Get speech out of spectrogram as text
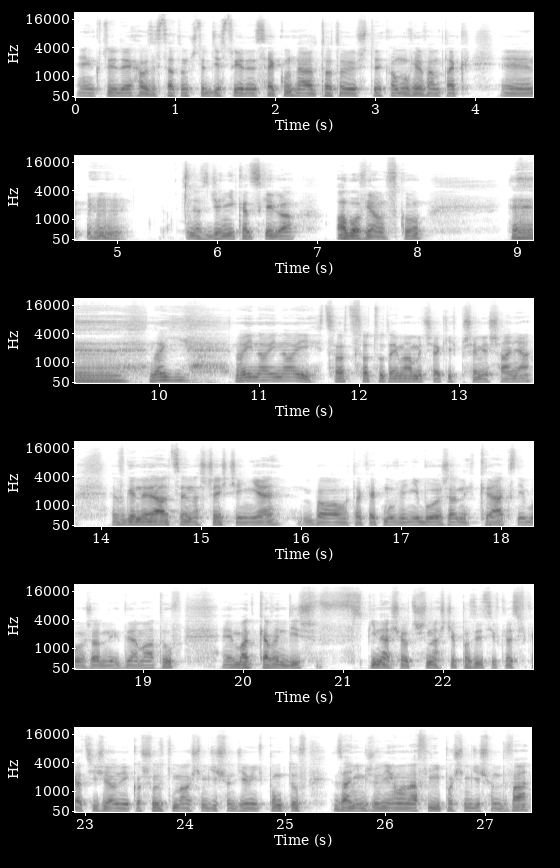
e, który dojechał ze stratą 41 sekund, no, ale to to już tylko mówię Wam tak e, z dziennikarskiego obowiązku. E, No i, no i, no i, no i, co, co tutaj mamy? Czy jakieś przemieszania? W generalce na szczęście nie, bo tak jak mówię, nie było żadnych kraks, nie było żadnych dramatów. E, Mark Cavendish wspina się o 13 pozycji w klasyfikacji zielonej koszulki, ma 89 punktów, za nim Julien Alaphilippe 82,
